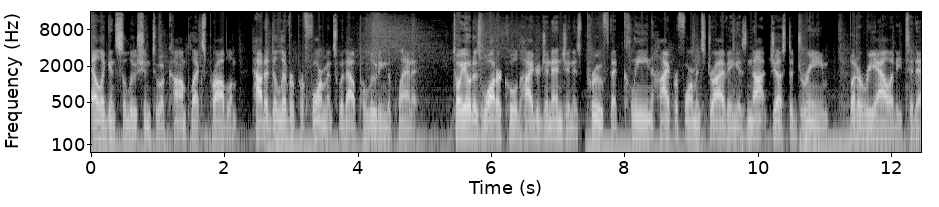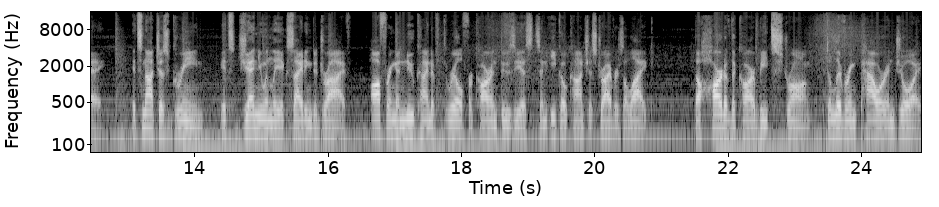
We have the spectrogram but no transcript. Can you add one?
elegant solution to a complex problem, how to deliver performance without polluting the planet. Toyota's water-cooled hydrogen engine is proof that clean, high-performance driving is not just a dream, but a reality today. It's not just green, it's genuinely exciting to drive, offering a new kind of thrill for car enthusiasts and eco-conscious drivers alike. The heart of the car beats strong, delivering power and joy,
